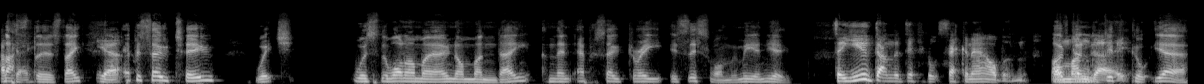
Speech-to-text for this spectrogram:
last Thursday. Yeah. Episode two, which was the one on my own on Monday, and then episode three is this one with me and you. So you've done the difficult second album on I've done Monday. the difficult, yeah,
